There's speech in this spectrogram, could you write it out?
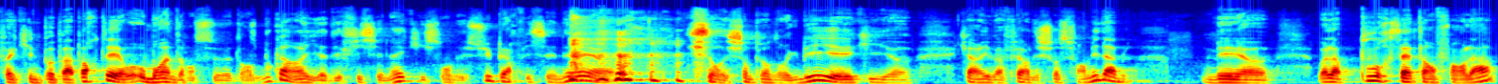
enfin, qui ne peut pas porter. Au moins dans ce, dans ce bouquin, hein. il y a des fils aînés qui sont des super fils aînés, euh, qui sont des champions de rugby et qui, euh, qui, arrivent à faire des choses formidables. Mais voilà, pour cet enfant-là,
